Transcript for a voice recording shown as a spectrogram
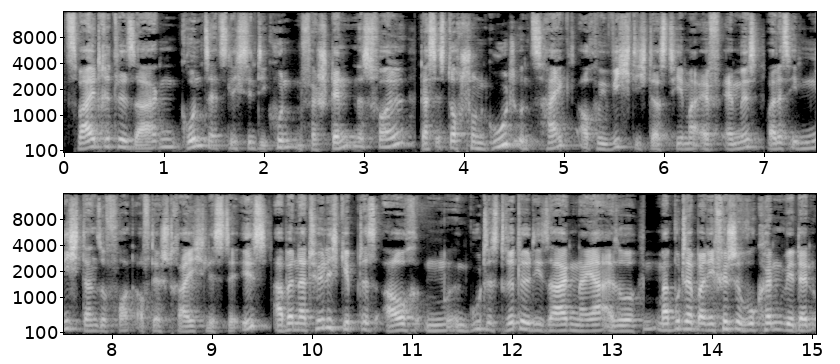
Zwei Drittel sagen, grundsätzlich sind die Kunden verständnisvoll. Das ist doch schon gut und zeigt auch, wie wichtig das Thema FM ist, weil es eben nicht dann sofort auf der Streichliste ist. Aber natürlich gibt es auch ein, ein gutes Drittel, die sagen, naja, also mal Butter bei die Fische, wo können wir denn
